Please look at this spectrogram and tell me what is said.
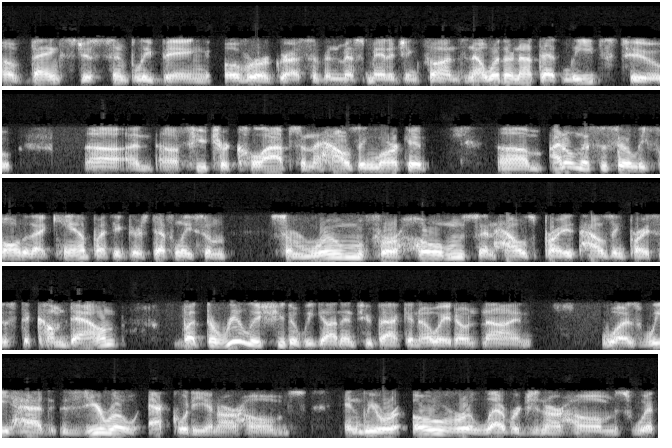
of banks just simply being over aggressive and mismanaging funds. Now, whether or not that leads to uh, a, a future collapse in the housing market, um, I don't necessarily fall into that camp. I think there's definitely some some room for homes and house price, housing prices to come down. But the real issue that we got into back in 08, 09 was we had zero equity in our homes and we were over leveraging our homes with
